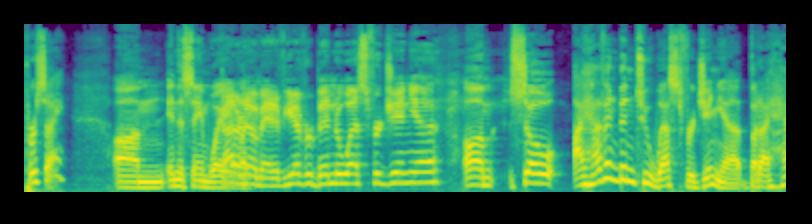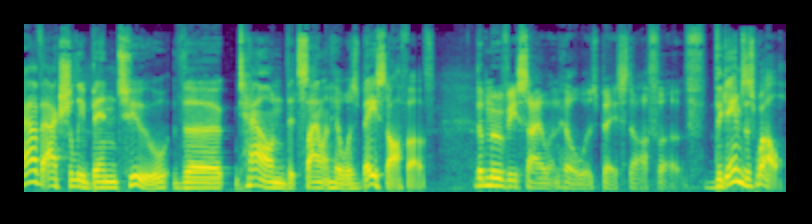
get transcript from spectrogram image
per se. Um, in the same way, I don't like- know, man. Have you ever been to West Virginia? um, so I haven't been to West Virginia, but I have actually been to the town that Silent Hill was based off of. The movie Silent Hill was based off of. The games as well.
